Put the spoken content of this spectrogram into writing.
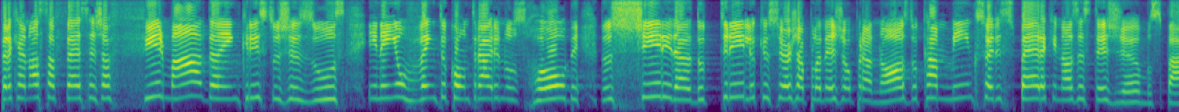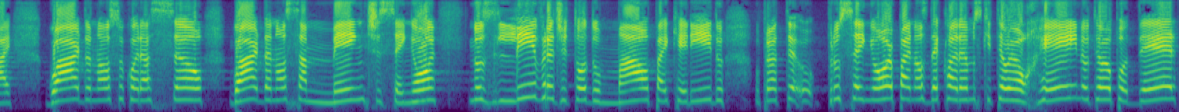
para que a nossa fé seja firmada em Cristo Jesus e nenhum vento contrário nos roube, nos tire do trilho que o Senhor já planejou para nós, do caminho que o Senhor espera que nós estejamos, Pai. Guarda o nosso coração, guarda nossa mente, Senhor. Nos livra de todo mal, Pai querido. Para o Senhor, Pai, nós declaramos que Teu é o reino, Teu é o poder,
